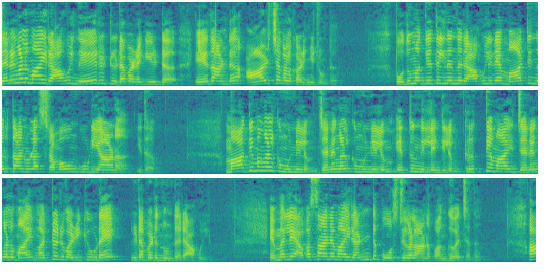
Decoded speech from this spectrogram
ജനങ്ങളുമായി രാഹുൽ നേരിട്ട് ഇടപഴകിയിട്ട് ഏതാണ്ട് ആഴ്ചകൾ കഴിഞ്ഞിട്ടുണ്ട്. പൊതുമധ്യത്തിൽ നിന്ന് രാഹുലിനെ മാറ്റി നിർത്താനുള്ള ശ്രമവും കൂടിയാണ് ഇത്. മാധ്യമങ്ങൾക്ക് മുന്നിലും ജനങ്ങൾക്ക് മുന്നിലും എത്തുന്നില്ലെങ്കിലും കൃത്യമായി ജനങ്ങളുമായി മറ്റൊരു വഴിക്കൂടെ ഇടപെടുന്നുണ്ട് രാഹുൽ. എം എൽ എ അവസാനമായി രണ്ട് പോസ്റ്റുകളാണ് പങ്കുവച്ചത്. ആ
